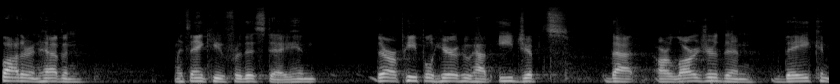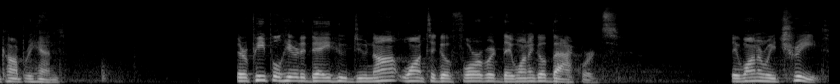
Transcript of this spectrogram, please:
Father in heaven, I thank you for this day. And there are people here who have Egypts that are larger than they can comprehend. There are people here today who do not want to go forward, they want to go backwards. They want to retreat.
